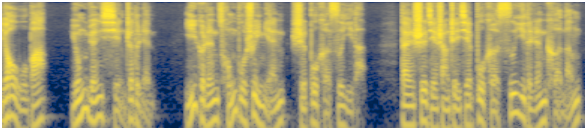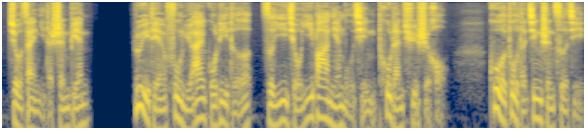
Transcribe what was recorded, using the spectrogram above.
幺五八，永远醒着的人。一个人从不睡眠是不可思议的，但世界上这些不可思议的人可能就在你的身边。瑞典妇女埃古丽德自一九一八年母亲突然去世后，过度的精神刺激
